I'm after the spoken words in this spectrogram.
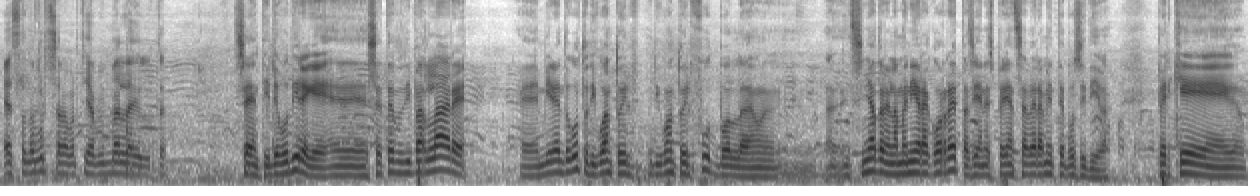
È stata forse la partita più bella di tutte. Senti, devo dire che eh, sentendo di parlare eh, mi rendo conto di quanto il, di quanto il football, eh, insegnato nella maniera corretta, sia un'esperienza veramente positiva. Perché, eh,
